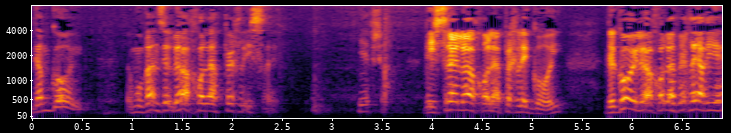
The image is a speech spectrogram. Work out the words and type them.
גם גוי. במובן זה לא יכול להפך לישראל. אי אפשר. וישראל לא יכול להפך לגוי, וגוי לא יכול להפך לאריה.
